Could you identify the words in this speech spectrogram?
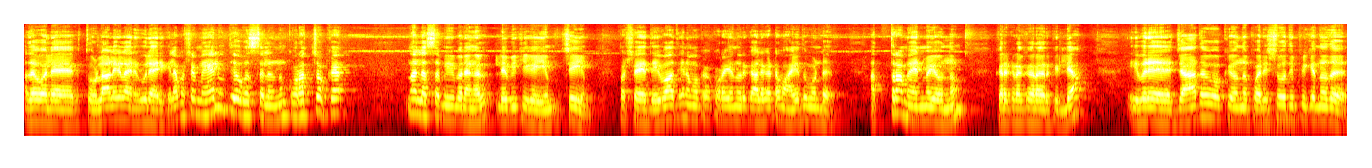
അതേപോലെ തൊഴിലാളികൾ അനുകൂലമായിരിക്കില്ല. പക്ഷേ മേലുദ്യോഗസ്ഥരിൽ നിന്നും കുറച്ചൊക്കെ നല്ല സമീപനങ്ങൾ ലഭിക്കുകയും ചെയ്യും. പക്ഷേ ദൈവാധീനമൊക്കെ കുറയുന്ന ഒരു കാലഘട്ടമായതുകൊണ്ട് അത്ര മേന്മയൊന്നും കർക്കിടക്കാർക്കില്ല ഇവർ ജാതകമൊക്കെ ഒന്ന് പരിശോധിപ്പിക്കുന്നത്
